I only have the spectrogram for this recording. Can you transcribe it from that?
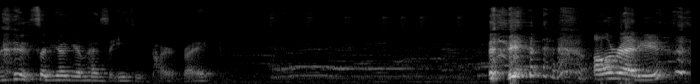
so Yugyeom has the easy part, right? already.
